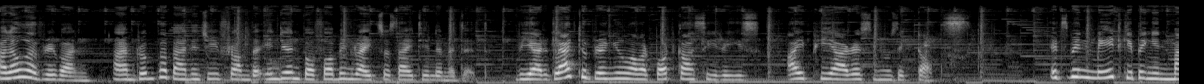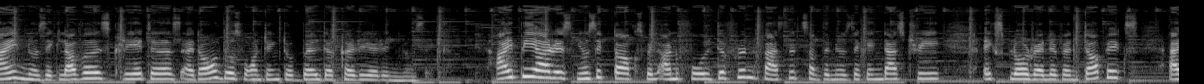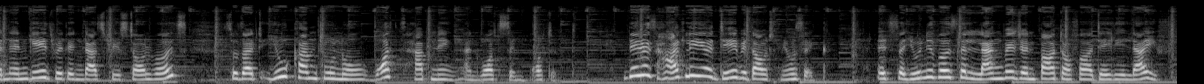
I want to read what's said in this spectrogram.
Hello everyone, I'm Rumpa Banerjee from the Indian Performing Rights Society Limited. We are glad to bring you our podcast series, IPRS Music Talks. It's been made keeping in mind music lovers, creators, and all those wanting to build a career in music. IPRS Music Talks will unfold different facets of the music industry, explore relevant topics, and engage with industry stalwarts so that you come to know what's happening and what's important. There is hardly a day without music. It's a universal language and part of our daily life.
